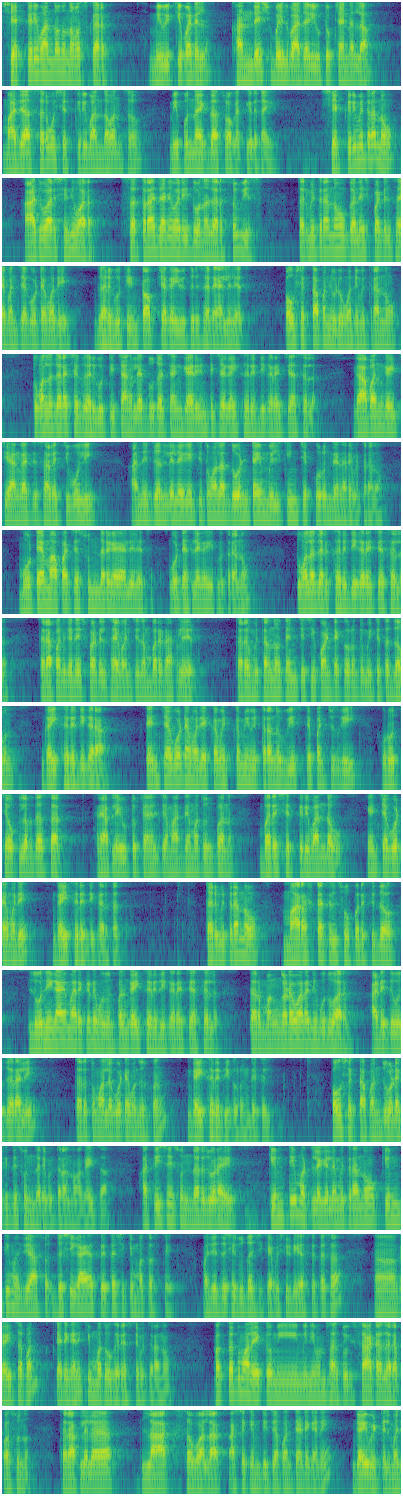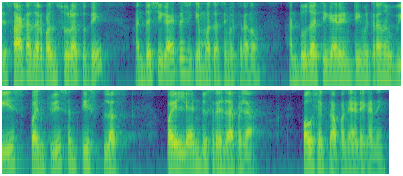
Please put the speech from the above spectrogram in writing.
शेतकरी बांधवांनो नमस्कार. मी विक्की पाटील खानदेश बैल बाजार यूट्यूब चॅनलला माझ्या सर्व शेतकरी बांधवांचं मी पुन्हा एकदा स्वागत करीत आहे. शेतकरी मित्रांनो आज वार शनिवार सतरा जानेवारी दोन हजार सव्वीस. तर मित्रांनो गणेश पाटील साहेबांच्या गोट्यामध्ये घरगुती टॉपच्या काही विक्रीसाठी आलेल्या आहेत. पाहू शकता आपण व्हिडिओमध्ये मित्रांनो. तुम्हाला जर अशा घरगुती चांगल्या दुधाच्या गॅरंटीच्या गाई खरेदी करायची असेल गाबान गाईची अंगाची साड्याची बोली आणि जनलेल्या गाईची तुम्हाला दोन टाईम मिल्किंग चेक करून देणार आहे मित्रांनो. मोठ्या मापाच्या सुंदर गाई आलेल्या आहेत. गोट्यातल्या गाई आहेत मित्रांनो. तुम्हाला जर खरेदी करायची असेल तर आपण गणेश पाटील साहेबांचे नंबर टाकले आहेत. तर मित्रांनो त्यांच्याशी कॉन्टॅक्ट करून तुम्ही तिथं जाऊन गाई खरेदी करा. त्यांच्या गोट्यामध्ये कमीत कमी मित्रांनो वीस ते पंचवीस गाई रोजच्या उपलब्ध असतात. आणि आपल्या यूट्यूब चॅनलच्या माध्यमातून पण बरेच शेतकरी बांधव यांच्या गोट्यामध्ये गाई खरेदी करतात. तर मित्रांनो महाराष्ट्रातील सुप्रसिद्ध लोणी गाय मार्केटमधून पण गाई खरेदी करायची असेल तर मंगळवार आणि बुधवार अडीच दिवस जर आले तर तुम्हाला गोट्यामधून पण गाई खरेदी करून देतील. पाहू शकता आपण जोडा किती सुंदर आहे मित्रांनो हा गाईचा. अतिशय सुंदर जोडा आहे. किमती म्हटलं गेलं मित्रांनो किमती म्हणजे असं जशी गाय असते तशी किंमत असते. म्हणजे जशी दुधाची कॅपॅसिटी असते तसं गाईचा पण त्या ठिकाणी किंमत वगैरे असते मित्रांनो. फक्त तुम्हाला एक मी मिनिमम सांगतो की साठ हजारापासून तर आपल्याला लाख सव्वा लाख अशा किमतीच्या पण त्या ठिकाणी गाई भेटेल. म्हणजे साठ हजारपासून सुरुवात होते. आणि जशी गाय तशी किंमत असते मित्रांनो. आणि दुधाची गॅरंटी मित्रांनो वीस पंचवीस आणि तीस प्लस पहिल्या आणि दुसऱ्या जापेला. पाहू शकता आपण या ठिकाणी.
